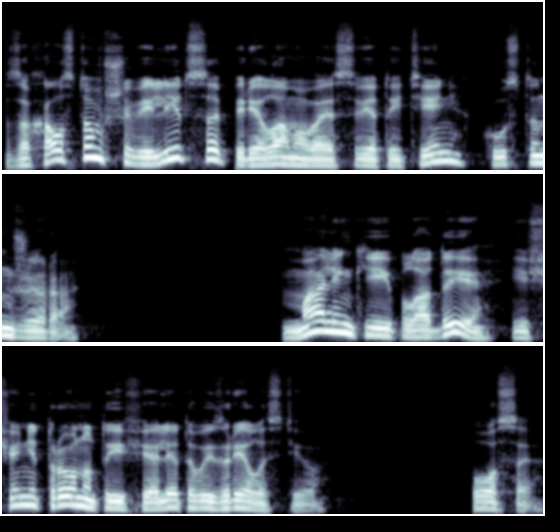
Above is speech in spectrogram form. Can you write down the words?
За холстом шевелится, переламывая свет и тень, куст инжира. Маленькие плоды, еще не тронутые фиолетовой зрелостью. Осы.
